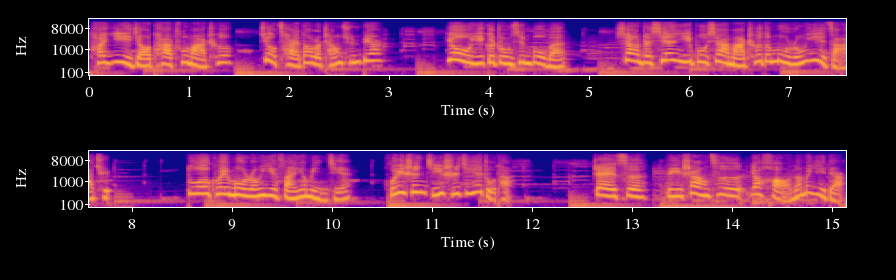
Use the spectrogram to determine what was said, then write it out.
他一脚踏出马车，就踩到了长裙边儿又一个重心不稳，向着先一步下马车的慕容易砸去。多亏慕容易反应敏捷，回身及时接住他。这次比上次要好那么一点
